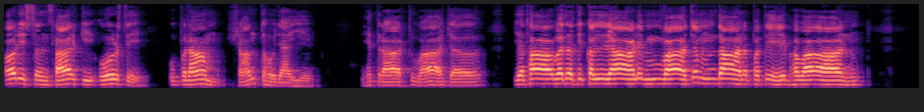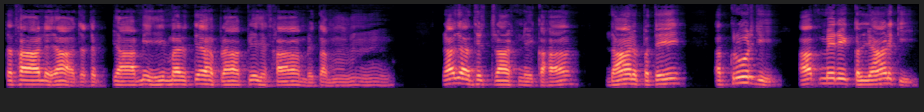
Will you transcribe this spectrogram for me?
और इस संसार की ओर से उपराम शांत हो जाइए। धृतराष्ट्रवाच यथा वदति कल्याणिम वाचम दानपते भवान तथा नया तप्यामी मर्त्य प्राप्य यथामृतम। राजा धृतराष्ट्र ने कहा, दानपते, अक्रूर जी, आप मेरे कल्याण की,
